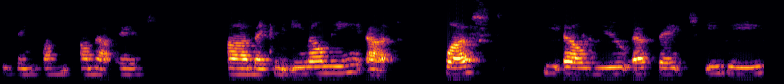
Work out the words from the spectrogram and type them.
some things on, on that page. Um, they can email me at plushed, P L U S H E D,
